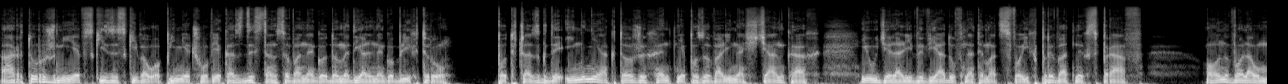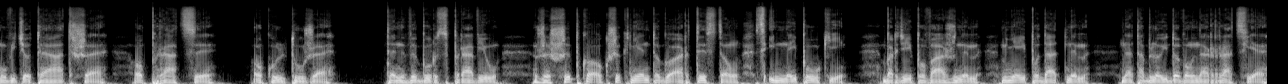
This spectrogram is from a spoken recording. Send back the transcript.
Artur Żmijewski zyskiwał opinię człowieka zdystansowanego do medialnego blichtru. Podczas gdy inni aktorzy chętnie pozowali na ściankach i udzielali wywiadów na temat swoich prywatnych spraw, on wolał mówić o teatrze, o pracy, o kulturze. Ten wybór sprawił, że szybko okrzyknięto go artystą z innej półki, bardziej poważnym, mniej podatnym na tabloidową narrację.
